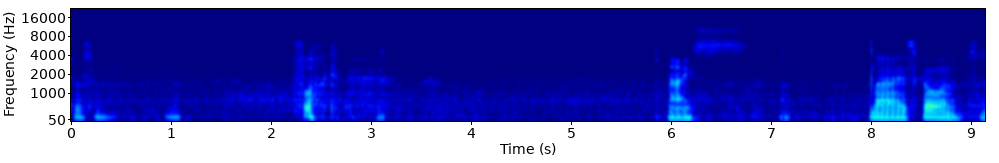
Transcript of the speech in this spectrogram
Show some. Fuck. Nice. Nice, go on. So,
